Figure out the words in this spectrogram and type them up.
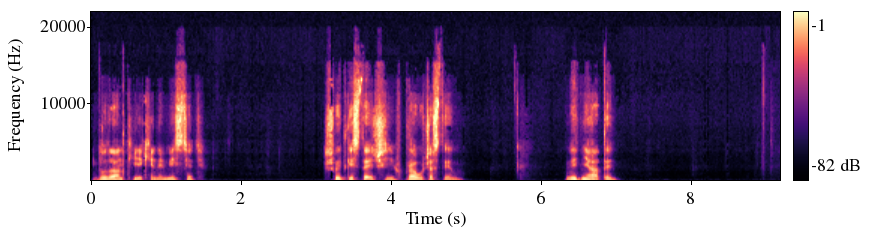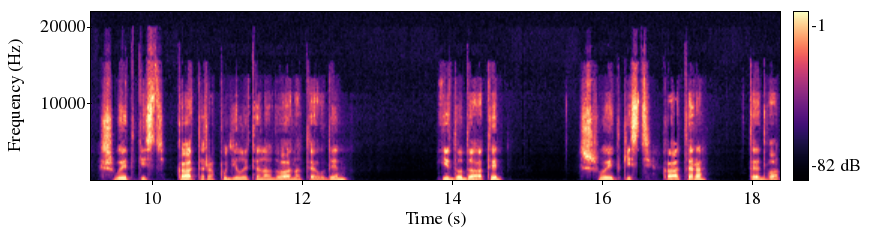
доданки, які не містять. Швидкість течії в праву частину. Відняти швидкість катера поділити на 2 на Т1 і додати швидкість катера Т2.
